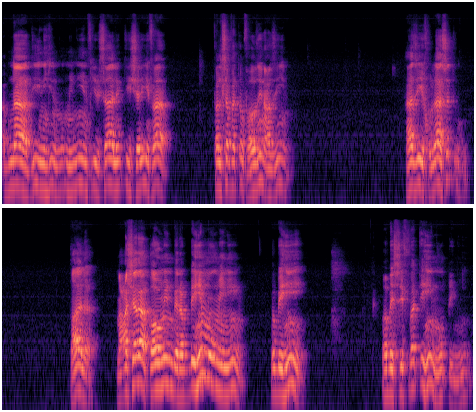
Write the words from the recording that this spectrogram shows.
أبناء دينه المؤمنين في رسالته شريفة. فلسفة فوز عظيم. هذه خلاصته. قال معشر قوم بربهم مؤمنين وبه وبصفته موقنين.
